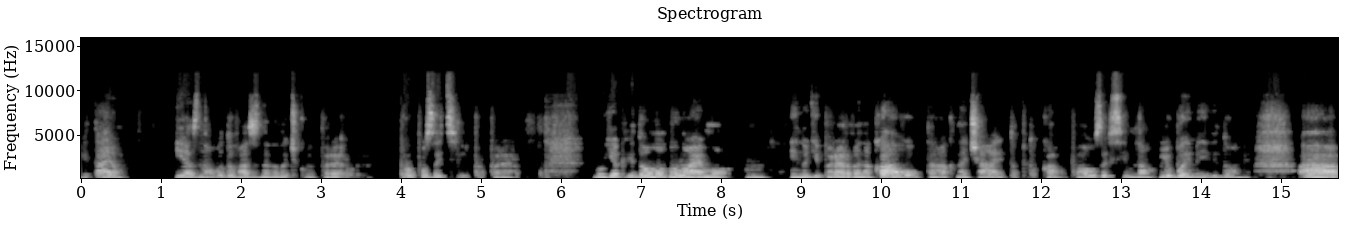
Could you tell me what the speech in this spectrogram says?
Вітаю! Я знову до вас з невеличкою перервою. Пропозицією про перерву. Бо, як відомо, ми маємо іноді перерви на каву, так, на чай, тобто каву паузи всім нам любимі і відомі. А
